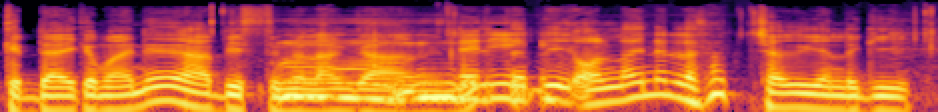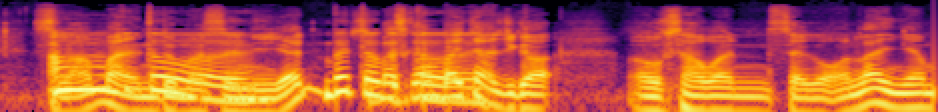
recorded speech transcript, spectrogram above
kedai ke mana, habis tengah hmm, langgang. Jadi, jadi, tapi online adalah satu cara yang lagi selamat ah, untuk masa ni kan. Betul, Sebab betul. sekarang banyak juga uh, usahawan secara online yang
